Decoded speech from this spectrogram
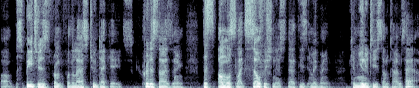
uh, speeches from for the last two decades criticizing this almost like selfishness that these immigrant communities sometimes have,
